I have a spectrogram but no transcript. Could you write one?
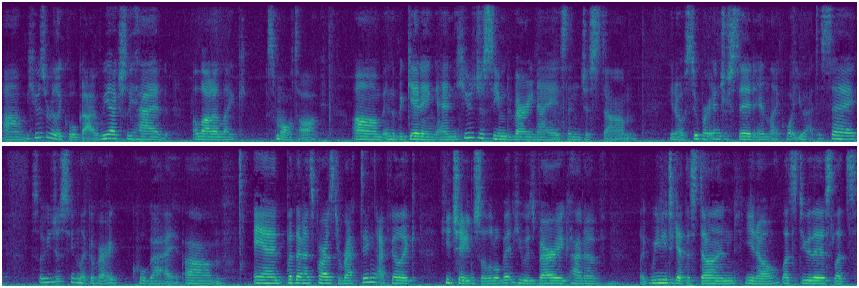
um, he was a really cool guy. We actually had a lot of like small talk um, in the beginning and he just seemed very nice and just um, you know super interested in like what you had to say. So he just seemed like a very cool guy. Um, and but then as far as directing i feel like he changed a little bit. He was very kind of like we need to get this done you know let's do this let's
